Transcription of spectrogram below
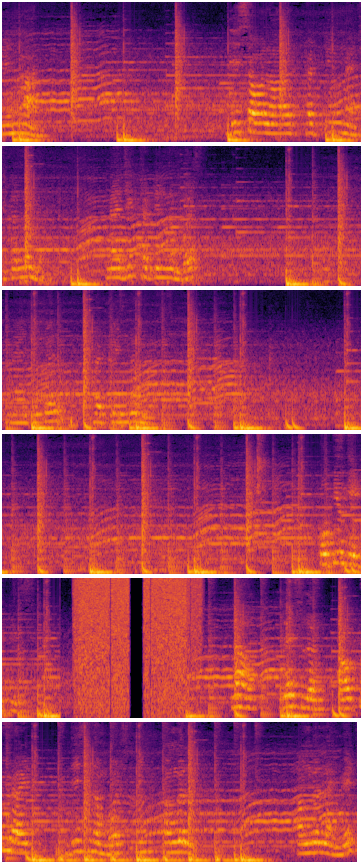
and man. These all are 13 magical numbers. Magic 13 numbers. Magical 13 numbers. Hope you get this. Now let's learn how to write these numbers in Hangul. Hangul language.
